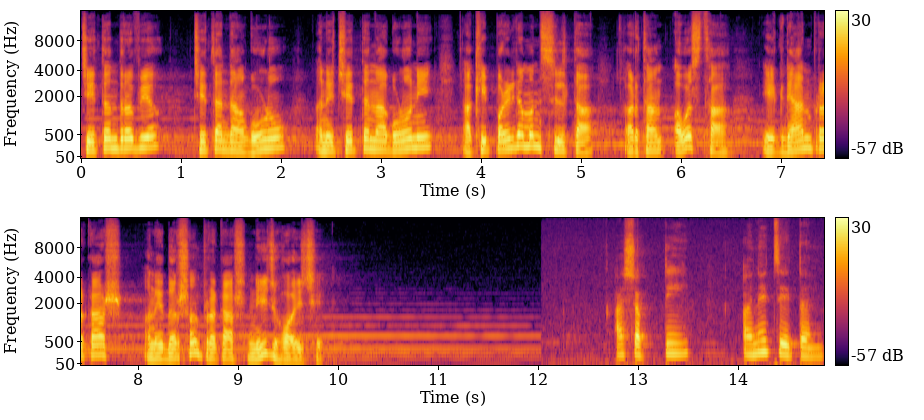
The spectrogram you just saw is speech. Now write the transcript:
ચેતન દ્રવ્ય, ચેતનના ગુણો અને ચેતનના ગુણોની આખી પરિણમનશીલતા અર્થાત અવસ્થા એ જ્ઞાન પ્રકાશ અને દર્શન પ્રકાશની જ હોય છે. આ શક્તિ અને ચેતન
